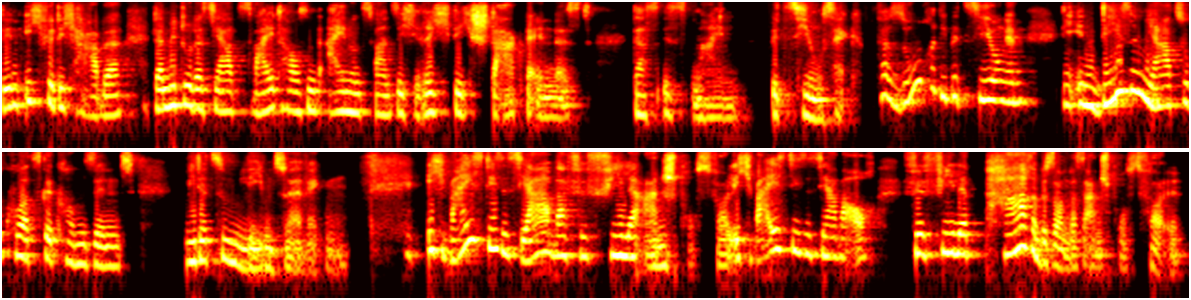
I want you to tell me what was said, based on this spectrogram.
den ich für dich habe, damit du das Jahr 2021 richtig stark beendest. Das ist mein Beziehungshack. Versuche die Beziehungen, die in diesem Jahr zu kurz gekommen sind, wieder zum Leben zu erwecken. Ich weiß, dieses Jahr war für viele anspruchsvoll. Ich weiß, dieses Jahr war auch für viele Paare besonders anspruchsvoll.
